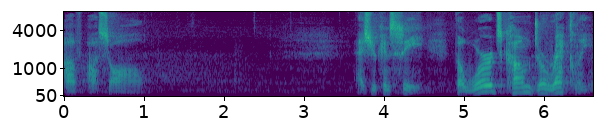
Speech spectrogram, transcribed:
of us all. As you can see, the words come directly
